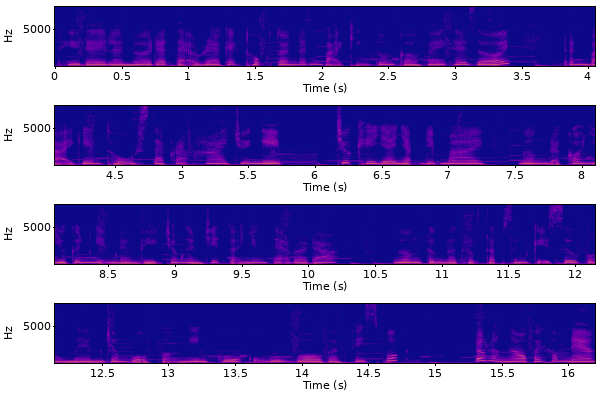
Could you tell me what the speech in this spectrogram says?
thì đây là nơi đã tạo ra các thuật toán đánh bại kiện tướng cờ vây thế giới, đánh bại game thủ StarCraft 2 chuyên nghiệp. Trước khi gia nhập DeepMind, Ngân đã có nhiều kinh nghiệm làm việc trong ngành trí tuệ nhân tạo rồi đó. Ngân từng là thực tập sinh kỹ sư phần mềm trong bộ phận nghiên cứu của Google và Facebook. Rất là ngầu phải không nào?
